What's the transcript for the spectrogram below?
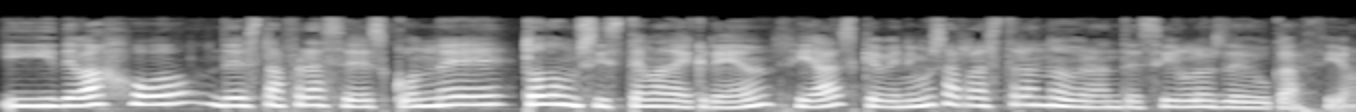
Y debajo de esta frase esconde todo un sistema de creencias que venimos arrastrando durante siglos de educación.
